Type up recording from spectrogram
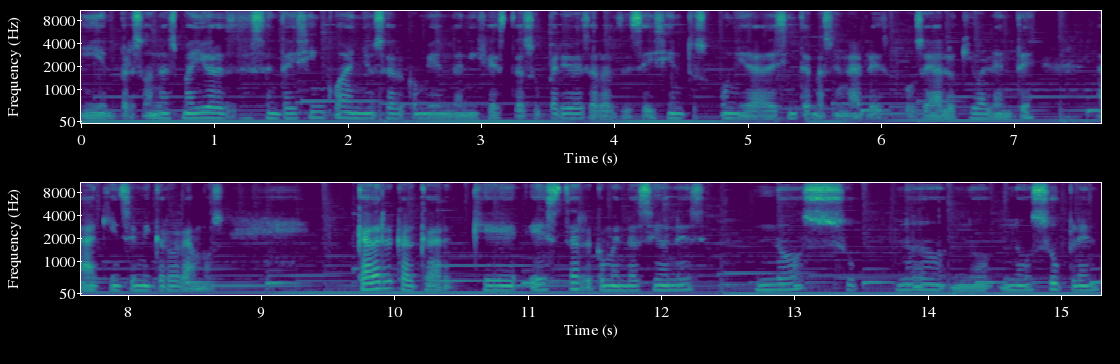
Y en personas mayores de 65 años se recomiendan ingestas superiores a las de 600 unidades internacionales, o sea, lo equivalente a 15 microgramos. Cabe recalcar que estas recomendaciones no, no, suplen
